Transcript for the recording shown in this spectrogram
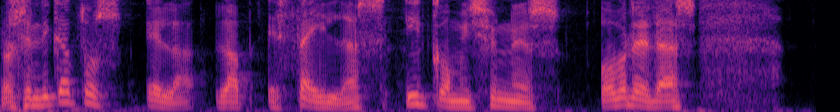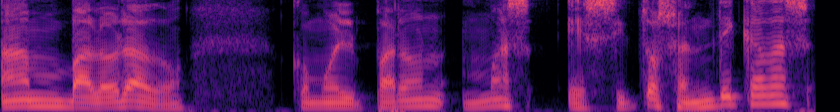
Los sindicatos ELA, LAB, Stailas y comisiones obreras han valorado como el parón más exitoso en décadas,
